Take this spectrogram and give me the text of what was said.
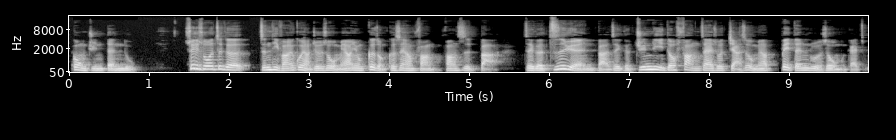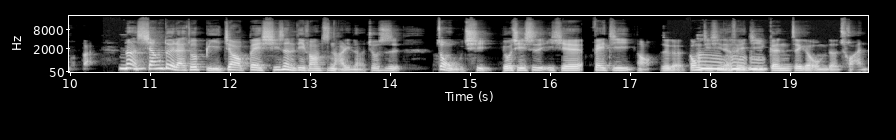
共军登陆。所以说，这个整体防卫构想就是说，我们要用各种各式样方方式把。这个资源把这个军力都放在说，假设我们要被登陆的时候，我们该怎么办？嗯、那相对来说比较被牺牲的地方是哪里呢？就是重武器，尤其是一些飞机哦，这个攻击性的飞机跟这个我们的船，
